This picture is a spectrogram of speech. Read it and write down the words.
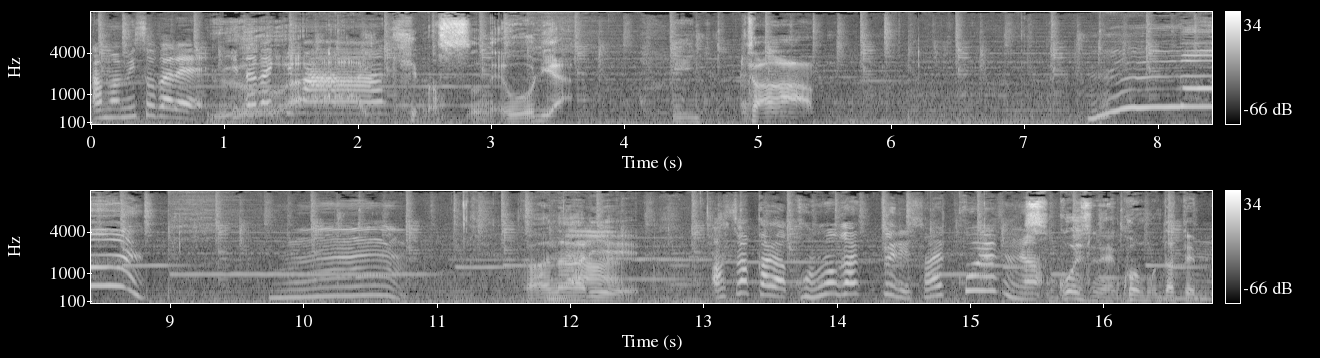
甘味噌だれいただきまーいきますね。おりゃ。いったうーん。かなり朝からこのがっつり最高ですね。すごいですね。これもうだってうん。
